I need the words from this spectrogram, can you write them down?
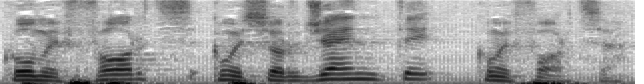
come, forza, come sorgente, come forza.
